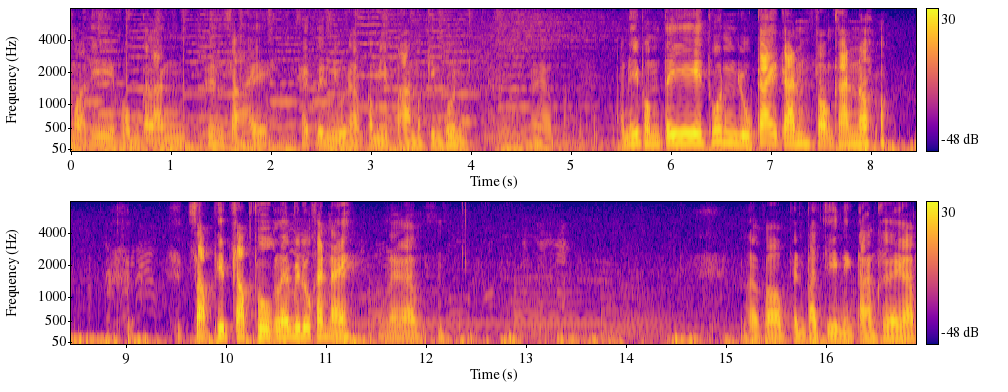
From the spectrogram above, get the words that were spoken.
จังหวะที่ผมกำลังขึ้นสายให้ตึงอยู่นะครับ ก็มีปลามากินทุ่นนะครับ อันนี้ผมตีทุ่นอยู่ใกล้กันสองคันเนาะสับผิดสับถูกเลยไม่รู้คันไหนนะครับ แล้วก็เป็นปลาจีนอีกตามเคยครับ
